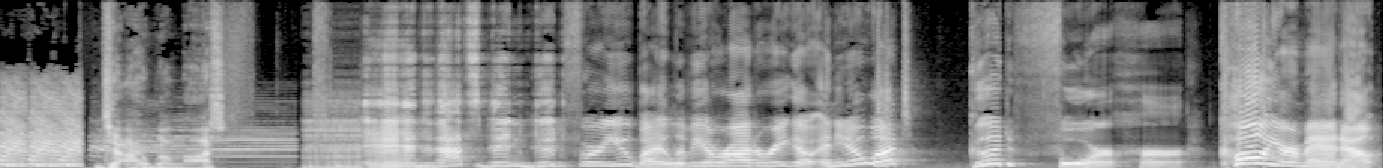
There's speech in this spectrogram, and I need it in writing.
I will not. And that's been Good For You by Olivia Rodrigo. And you know what? Good for her. Call your man out.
